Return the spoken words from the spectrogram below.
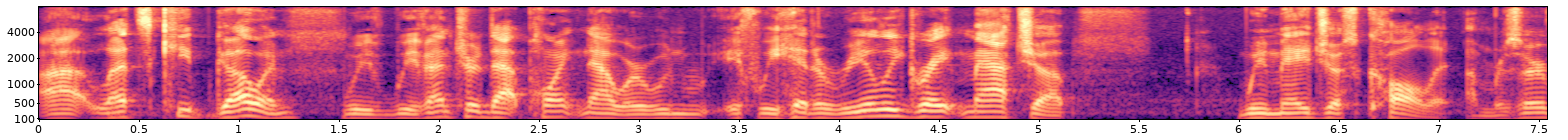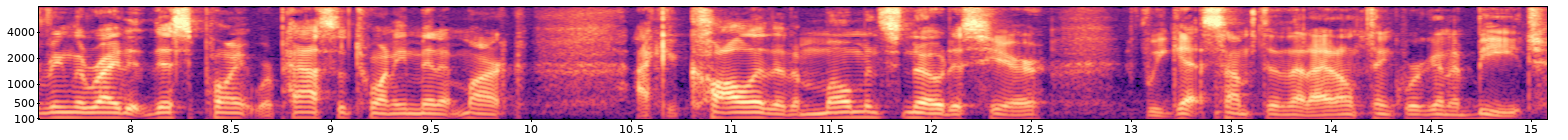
Uh, let's keep going. We've we've entered that point now where we, if we hit a really great matchup, we may just call it. I'm reserving the right at this point. We're past the 20 minute mark. I could call it at a moment's notice here if we get something that I don't think we're going to beat.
